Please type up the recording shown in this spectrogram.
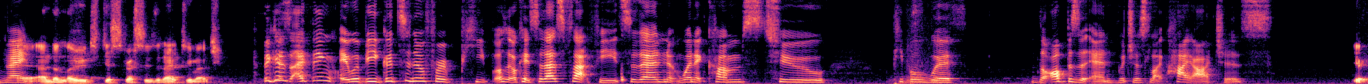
Right. And the load just stresses it out too much. Because I think it would be good to know for people. Okay, so that's flat feet. So then when it comes to people with the opposite end, which is like high arches. Yeah.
